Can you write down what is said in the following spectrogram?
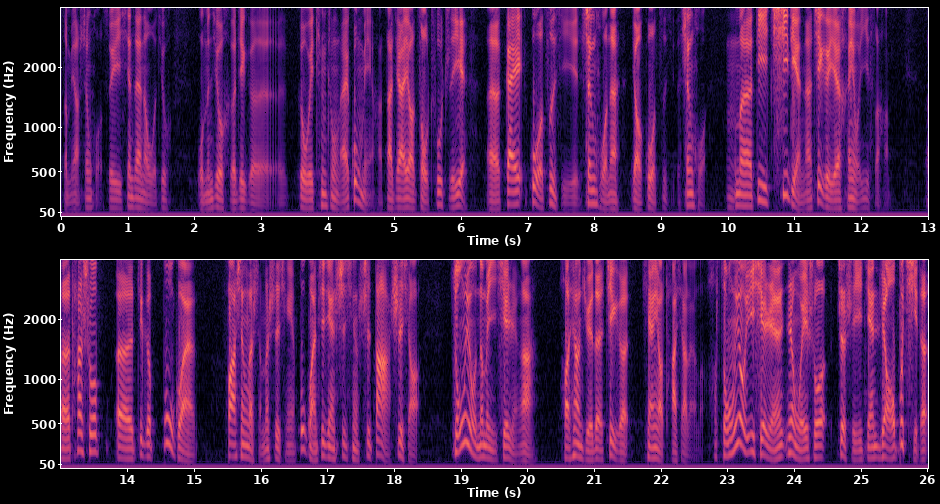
怎么样生活。所以现在呢，我就我们就和这个各位听众来共勉哈，大家要走出职业，呃，该过自己生活呢，要过自己的生活。嗯、那么第七点呢，这个也很有意思哈。呃，他说，呃，这个不管发生了什么事情，不管这件事情是大是小，总有那么一些人啊，好像觉得这个天要塌下来了。总有一些人认为说，这是一件了不起的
